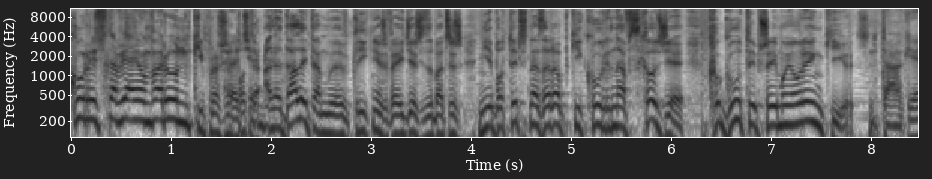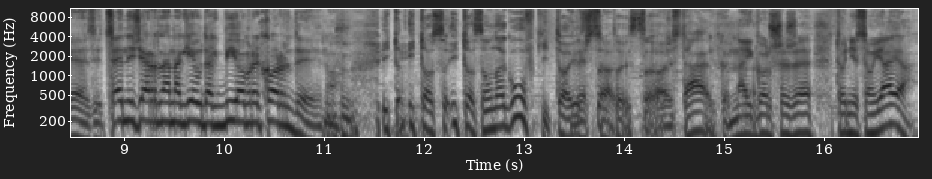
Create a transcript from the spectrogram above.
kury stawiają warunki, proszę cię. Ale dalej tam y, klikniesz, wejdziesz i zobaczysz niebotyczne zarobki kur na wschodzie. Koguty przejmują rynki. Tak jest. Ceny ziarna na giełdach biją rekordy. No. I to, i to, i to są nagłówki. To jest Wiesz co? To jest co? To jest tak. Najgorsze, że to nie są jaja.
